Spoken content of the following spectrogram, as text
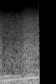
Mm-hmm.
